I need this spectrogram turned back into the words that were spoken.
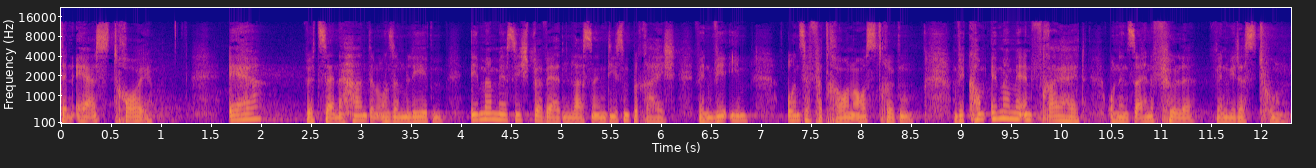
Denn er ist treu. Er wird seine Hand in unserem Leben immer mehr sichtbar werden lassen in diesem Bereich, wenn wir ihm unser Vertrauen ausdrücken. Und wir kommen immer mehr in Freiheit und in seine Fülle, wenn wir das tun.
